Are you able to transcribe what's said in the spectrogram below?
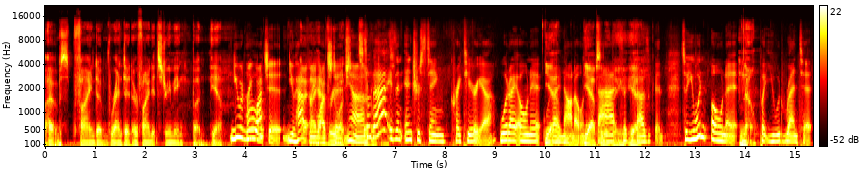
I was fine to rent it or find it streaming. But yeah, You would Oh. rewatch it. You have I- I rewatched, have rewatched it. it, Yeah. so- so that is an interesting criteria. Would I own it? Would Yeah. I not own Yeah, it? absolutely. That's, a, Yeah. that's good. So you wouldn't own it. No. But you would rent it.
